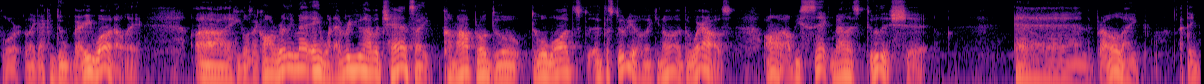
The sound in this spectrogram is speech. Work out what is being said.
floor, like I could do very well in LA. Uh, he goes like, oh really, man? Hey, whenever you have a chance, like come out, bro. Do a do a wall at the, at the studio, like you know, at the warehouse. Oh, I'll be sick, man. Let's do this shit. And bro, like, I think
